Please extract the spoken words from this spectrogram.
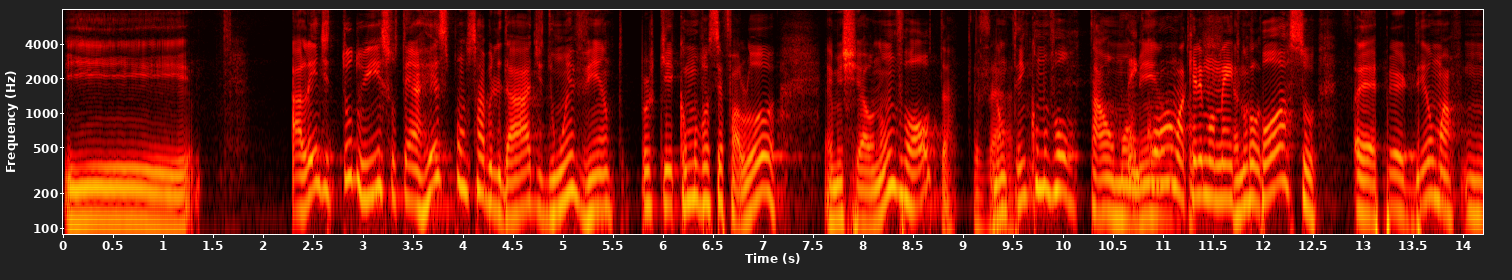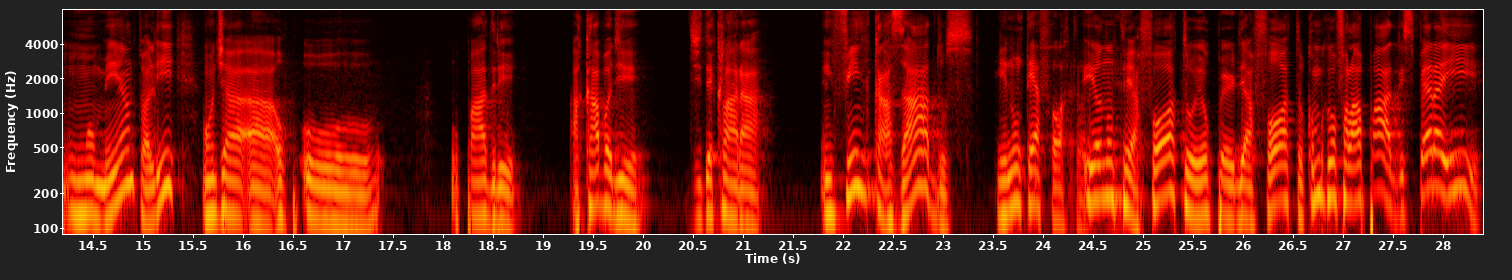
E além de tudo isso, tem a responsabilidade de um evento, porque como você falou, Michel, não volta, Exato. não tem como voltar o momento. Tem como, aquele momento Eu não posso é, perder uma- um, um momento ali onde a- a- o, o, o padre acaba de, de declarar, enfim, casados. E não ter a foto. E eu não tenho a foto, eu perdi a foto, como que eu vou falar, padre, espera aí.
